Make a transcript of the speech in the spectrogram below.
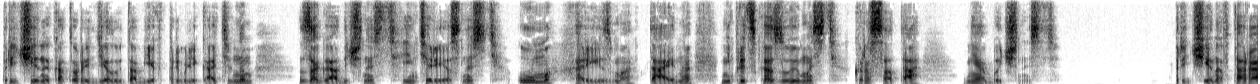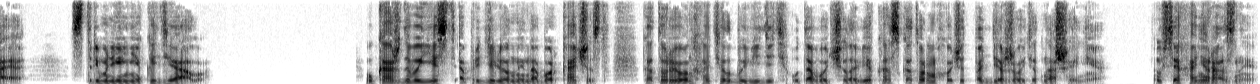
Причины, которые делают объект привлекательным – загадочность, интересность, ум, харизма, тайна, непредсказуемость, красота, необычность. Причина вторая – стремление к идеалу. У каждого есть определенный набор качеств, которые он хотел бы видеть у того человека, с которым хочет поддерживать отношения. У всех они разные.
